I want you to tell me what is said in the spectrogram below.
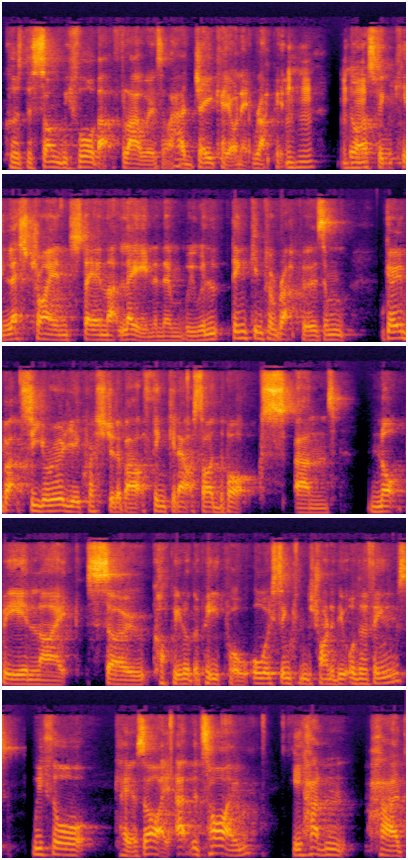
because the song before that, Flowers, I had Jaykae on it rapping. Mm-hmm, mm-hmm. So I was thinking, let's try and stay in that lane. And then we were thinking for rappers and going back to your earlier question about thinking outside the box and not being like so copying other people, always thinking to trying to do other things. We thought KSI at the time, he hadn't had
